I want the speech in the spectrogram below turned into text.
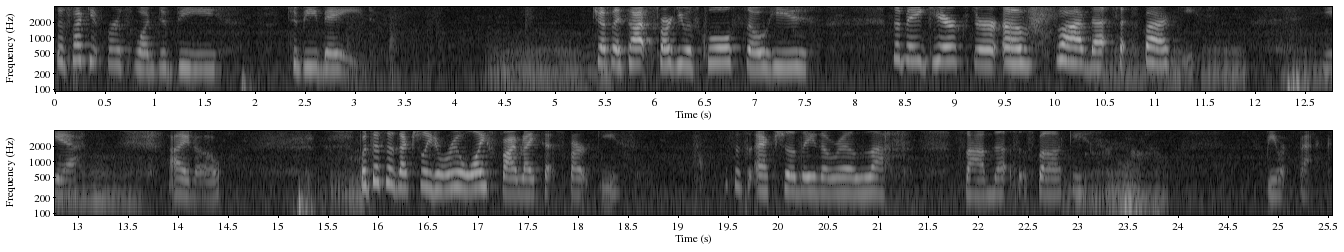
the second first one to be to be made. Just I thought Sparky was cool, so he's the main character of Five Nights at Sparky's. Yeah, I know. But this is actually the real life Five Nights at Sparky's. This is actually the real life Five Nights at Sparky's be right back.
